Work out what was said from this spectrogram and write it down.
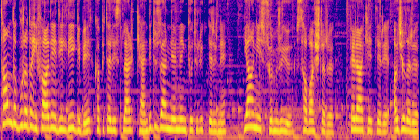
Tam da burada ifade edildiği gibi kapitalistler kendi düzenlerinin kötülüklerini yani sömürüyü, savaşları, felaketleri, acıları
